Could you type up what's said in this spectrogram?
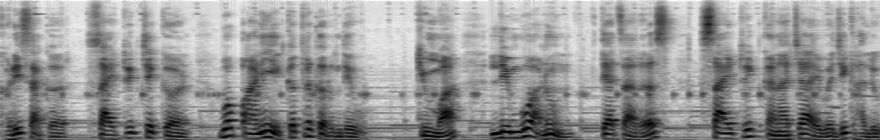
खडीसाखर सायट्रिकचे कण व पाणी एकत्र करून देऊ. किंवा लिंबू आणून त्याचा रस सायट्रिक कणाच्या ऐवजी घालू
